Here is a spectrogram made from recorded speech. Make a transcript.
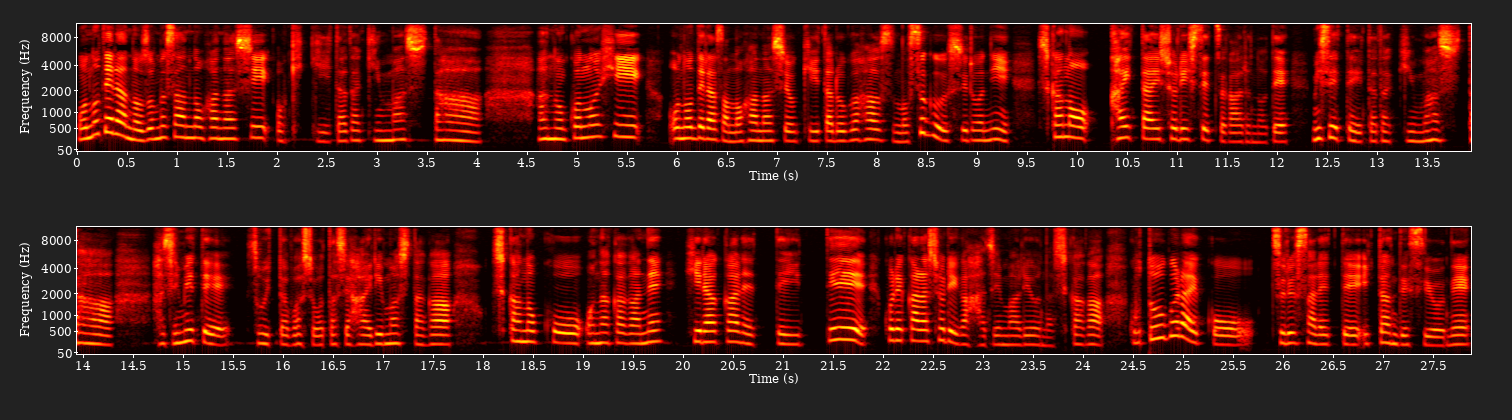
小野寺望さんのお話お聞きいただきました。あの、この日、小野寺さんのお話を聞いたログハウスのすぐ後ろに鹿の解体処理施設があるので見せていただきました。初めてそういった場所私入りましたが、鹿のこうお腹がね、開かれていて、これから処理が始まるような鹿が5頭ぐらいこう吊るされていたんですよね。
